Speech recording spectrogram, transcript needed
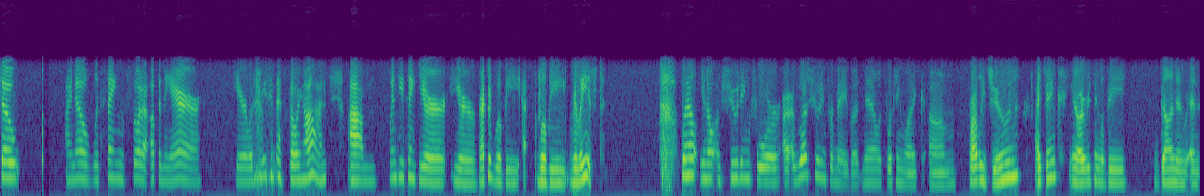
so I know with things sort of up in the air here with everything that's going on, um, when do you think your your record will be will be released? Well, you know, I'm shooting for. I, I was shooting for May, but now it's looking like um probably June. I think you know everything will be done and and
